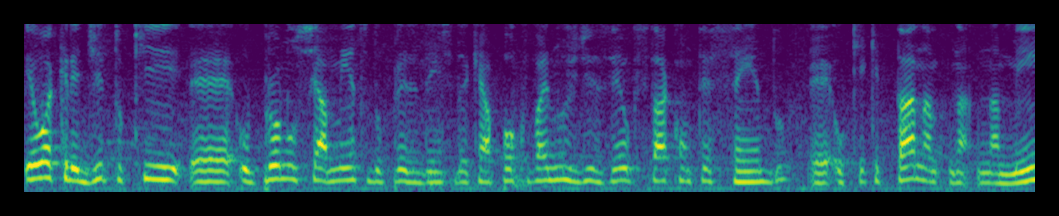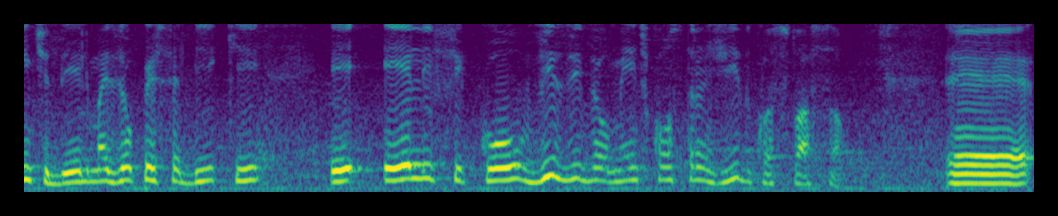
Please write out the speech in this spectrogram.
Eu acredito que é, o pronunciamento do presidente daqui a pouco vai nos dizer o que está acontecendo, é, o que está na, na, na mente dele, mas eu percebi que ele ficou visivelmente constrangido com a situação. É,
